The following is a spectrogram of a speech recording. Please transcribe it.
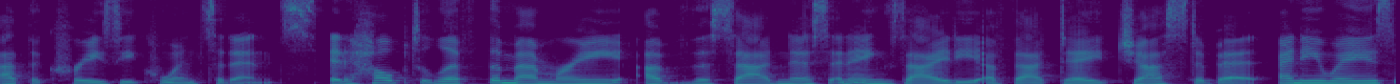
at the crazy coincidence. It helped lift the memory of the sadness and anxiety of that day just a bit. Anyways,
